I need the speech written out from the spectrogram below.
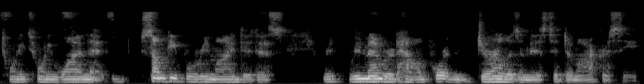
2021 that some people reminded us re- remembered how important journalism is to democracy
